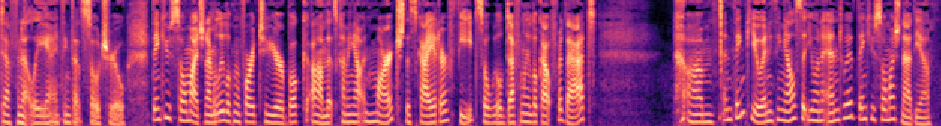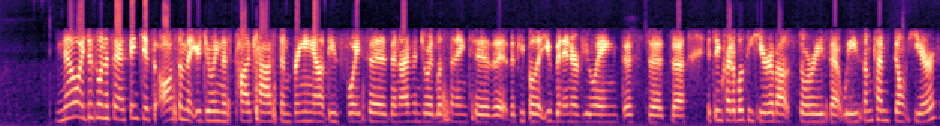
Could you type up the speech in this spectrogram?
Definitely. I think that's so true. Thank you so much. And I'm really looking forward to your book um, that's coming out in March, The Sky at Our Feet. So we'll definitely look out for that. Um, and thank you. Anything else that you want to end with? Thank you so much, Nadia. No, I just want to say I think it's awesome that you're doing this podcast and bringing out these voices, and I've enjoyed listening to the, the people that you've been interviewing. Just it's, uh, it's incredible to hear about stories that we sometimes don't hear,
